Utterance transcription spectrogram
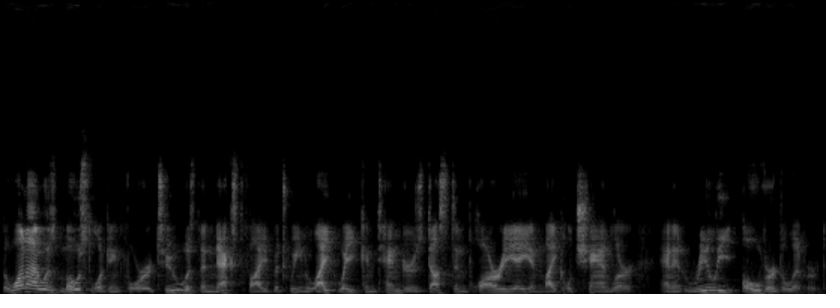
The one I was most looking forward to was the next fight between lightweight contenders Dustin Poirier and Michael Chandler, and it really over delivered.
